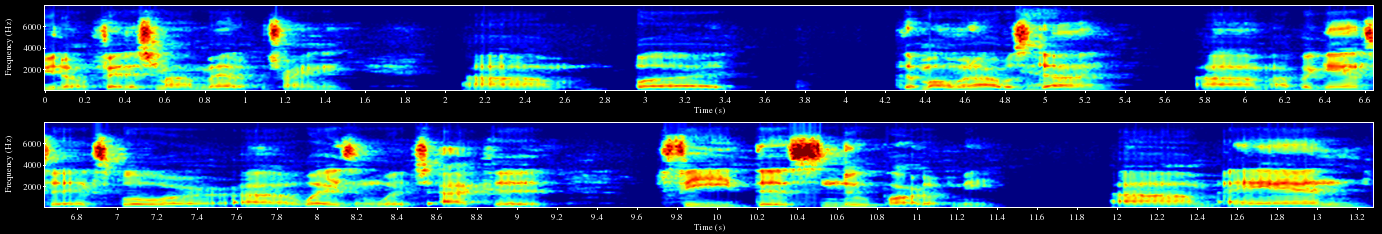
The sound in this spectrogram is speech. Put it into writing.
you know, finish my medical training. Um, but the moment I was yeah. done, um, I began to explore uh, ways in which I could feed this new part of me. Um, and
